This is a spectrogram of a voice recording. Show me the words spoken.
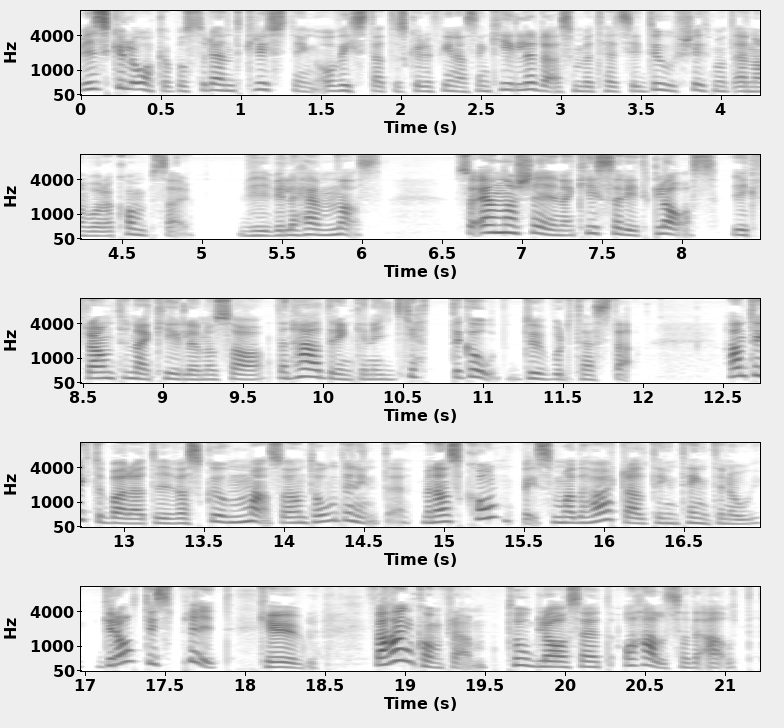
Vi skulle åka på studentkryssning och visste att det skulle finnas en kille där som betett sig douchigt mot en av våra kompisar. Vi ville hämnas. Så en av tjejerna kissade i ett glas, gick fram till den här killen och sa den här drinken är jättegod, du borde testa. Han tyckte bara att vi var skumma så han tog den inte. Men hans kompis som hade hört allting tänkte nog gratis sprit, kul. För han kom fram, tog glaset och halsade allt.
